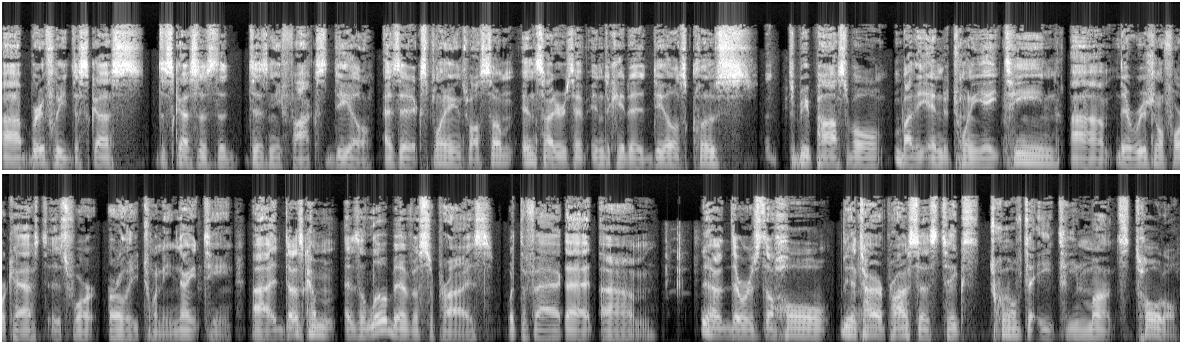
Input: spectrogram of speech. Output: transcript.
uh, briefly discuss discusses the Disney Fox deal. As it explains, while some insiders have indicated a deal is close to be possible by the end of 2018, um, the original forecast is for early 2019. Uh, it does come as a little bit of a surprise with the fact that um, know, there was the whole, the entire process takes 12 to 18 months total.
